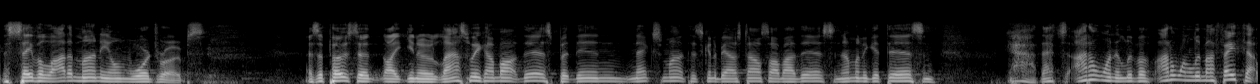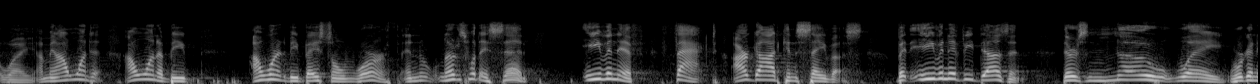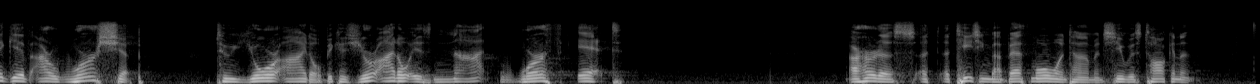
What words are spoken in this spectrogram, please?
They save a lot of money on wardrobes. As opposed to like, you know, last week I bought this, but then next month it's going to be out of style, so I'll buy this, and I'm going to get this, and God, that's I don't want to live a, I don't want to live my faith that way. I mean, I want to I want to be I want it to be based on worth. And notice what they said. Even if fact, our God can save us, but even if He doesn't, there's no way we're going to give our worship to your idol because your idol is not worth it. I heard a, a, a, teaching by Beth Moore one time, and she was talking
